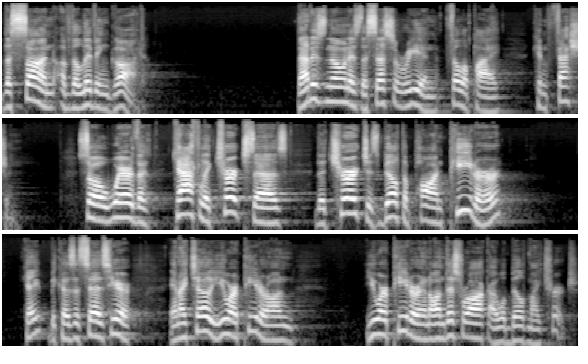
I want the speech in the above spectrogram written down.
the Son of the living God. That is known as the Caesarean Philippi Confession. So, where the Catholic Church says the church is built upon Peter, okay, because it says here, and I tell you, you are Peter on you are Peter, and on this rock I will build my church.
